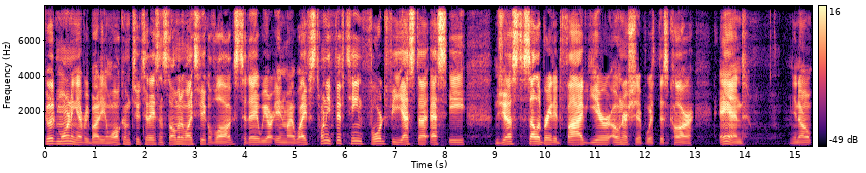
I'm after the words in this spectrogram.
Good morning, everybody, and welcome to today's installment of Mike's Vehicle Vlogs. Today we are in my wife's 2015 Ford Fiesta SE. Just celebrated five year ownership with this car, and you know,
